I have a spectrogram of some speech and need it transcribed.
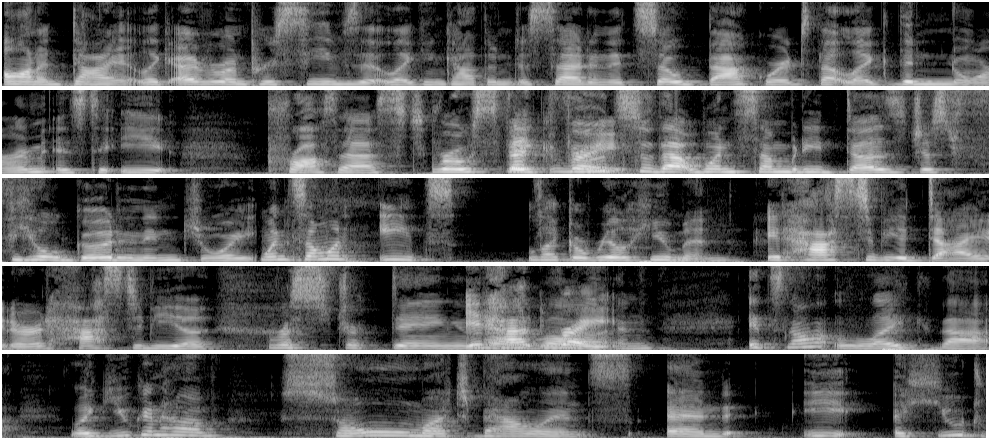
on a diet like everyone perceives it like Ann Catherine just said and it's so backwards that like the norm is to eat processed roast That- fake foods right. so that when somebody does just feel good and enjoy when someone eats like a real human, it has to be a diet or it has to be a restricting It blah, right. and it's not like that like you can have so much balance and eat a huge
